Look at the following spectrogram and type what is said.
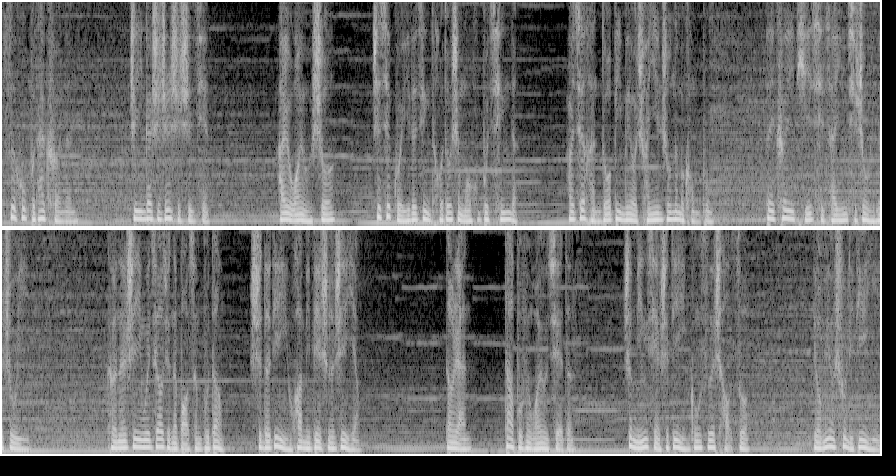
似乎不太可能。这应该是真实事件。还有网友说，这些诡异的镜头都是模糊不清的，而且很多并没有传言中那么恐怖，被刻意提起才引起众人的注意。可能是因为胶卷的保存不当，使得电影画面变成了这样。当然，大部分网友觉得。这明显是电影公司的炒作，有没有处理电影，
